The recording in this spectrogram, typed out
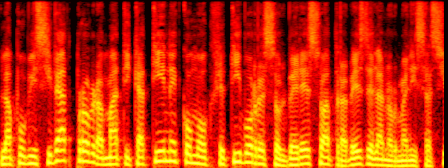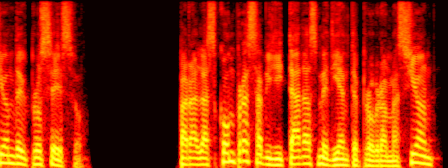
La publicidad programática tiene como objetivo resolver eso a través de la normalización del proceso. Para las compras habilitadas mediante programación,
